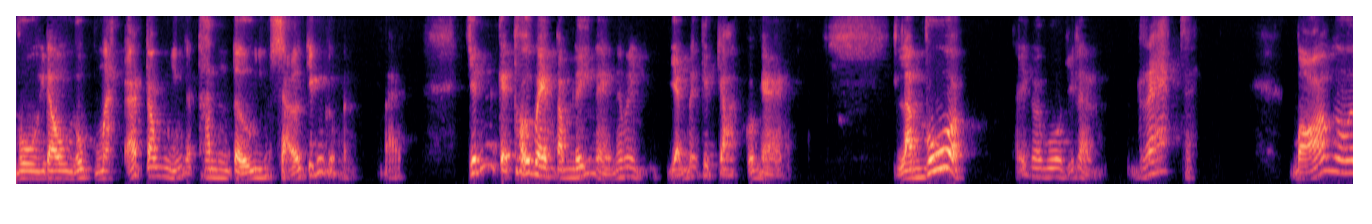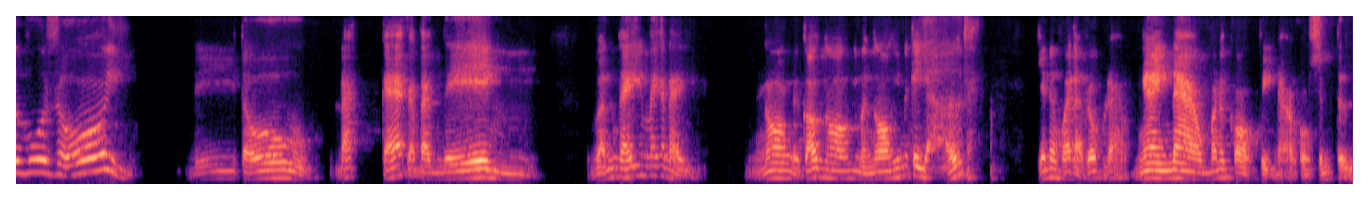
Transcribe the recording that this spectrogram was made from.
vùi đầu gục mặt ở trong những cái thành tựu, những sở chứng của mình. Đấy. chính cái thói quen tâm lý này nó mới dẫn đến cái chót của ngài. Làm vua, thấy ngôi vua chỉ là rác thôi. Bỏ ngôi vua rồi, đi tù, đắc các cái tầng tiền vẫn thấy mấy cái này ngon thì có ngon nhưng mà ngon với mấy cái dở thôi. Chứ không phải là rốt ráo. Ngày nào mà nó còn việc nào còn sinh tử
